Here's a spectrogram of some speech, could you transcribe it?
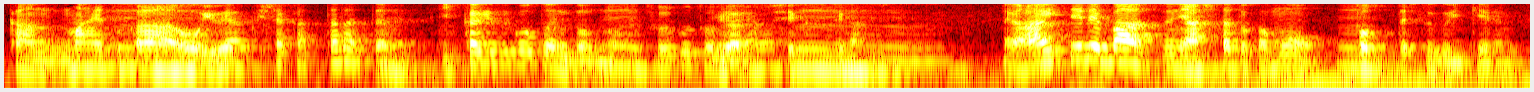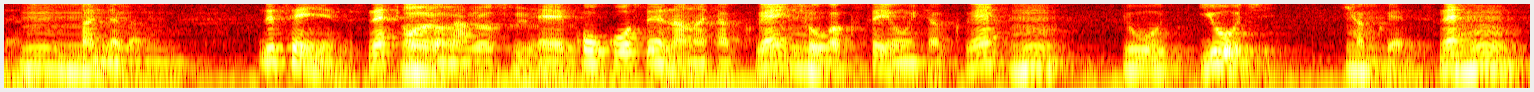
間前とかを予約したかったらダメ1ヶ月ごとにどんどうんそういうことね。ん予約していくって感じ、うん。だから空いてれば普通に明日とかもうん。取ってすぐ行けるみたいな感じだから、うんうん。うんで1000円ですねはい大人、えー高校生700円うん。小学生400円、うん。幼幼児100円ですね、うん。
